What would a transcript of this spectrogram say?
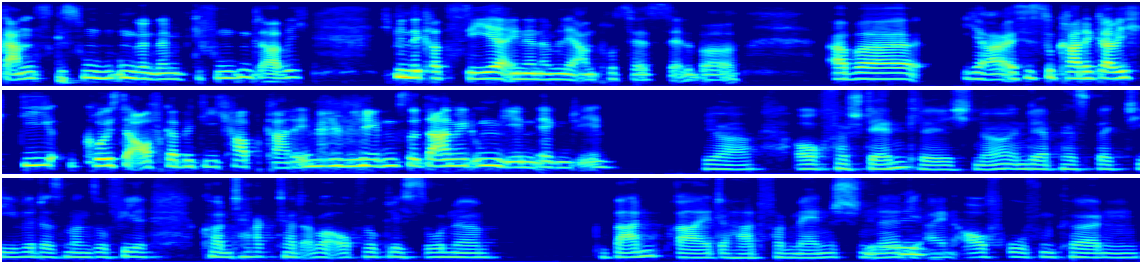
ganz gesunden Umgang damit gefunden, glaube ich. Ich bin da gerade sehr in einem Lernprozess selber. Aber ja, es ist so gerade, glaube ich, die größte Aufgabe, die ich habe gerade in meinem Leben, so damit umgehen irgendwie. Ja, auch verständlich, ne, in der Perspektive, dass man so viel Kontakt hat, aber auch wirklich so eine Bandbreite hat von Menschen, ne, die mhm. einen aufrufen können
